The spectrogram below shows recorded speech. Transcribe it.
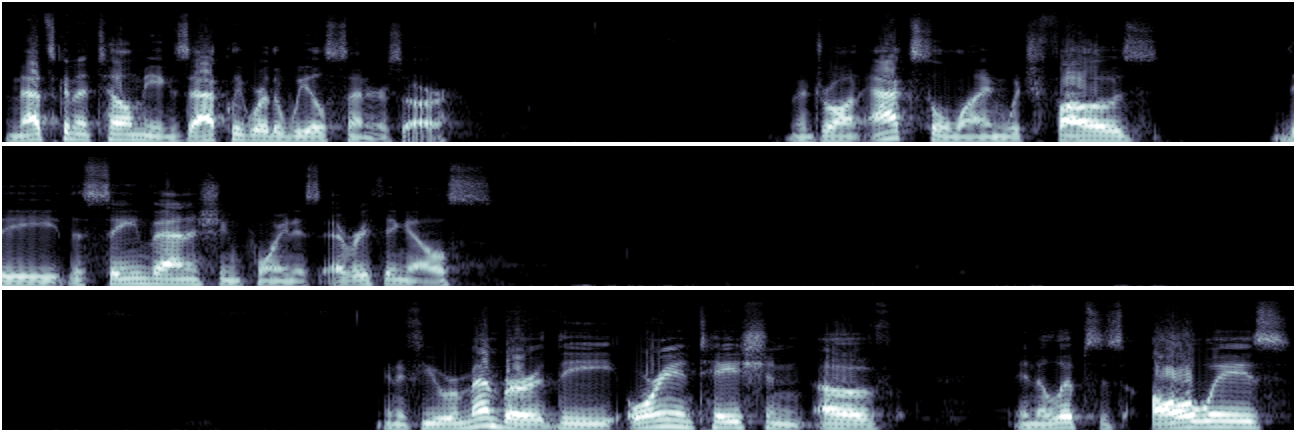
And that's going to tell me exactly where the wheel centers are. I'm going to draw an axle line which follows the, the same vanishing point as everything else. And if you remember, the orientation of an ellipse is always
